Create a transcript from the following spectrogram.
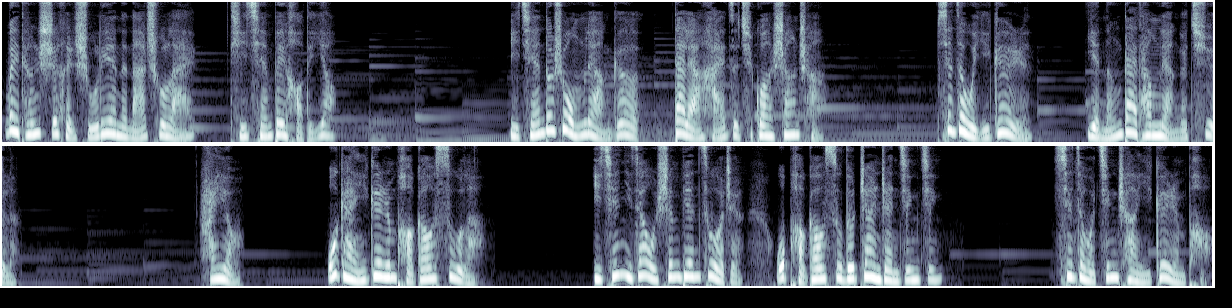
胃疼时很熟练的拿出来提前备好的药。以前都是我们两个带俩孩子去逛商场，现在我一个人也能带他们两个去了。还有，我敢一个人跑高速了。以前你在我身边坐着，我跑高速都战战兢兢。现在我经常一个人跑，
